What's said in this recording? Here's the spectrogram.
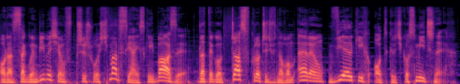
oraz zagłębimy się w przyszłość marsjańskiej bazy. Dlatego czas wkroczyć w nową erę wielkich odkryć kosmicznych.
